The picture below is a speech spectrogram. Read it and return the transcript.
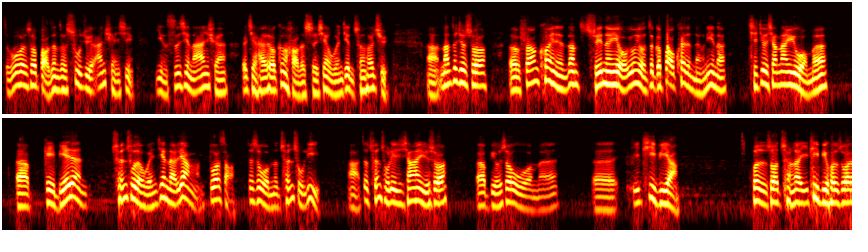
只不过说保证这数据安全性、隐私性的安全，而且还说更好的实现文件存和取，啊，那这就是说，呃，Filecoin 让谁能有拥有这个报快的能力呢？其实就相当于我们，呃，给别人存储的文件的量多少，这是我们的存储力啊，这存储力就相当于说，呃，比如说我们，呃，一 TB 啊，或者说存了一 TB，或者说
